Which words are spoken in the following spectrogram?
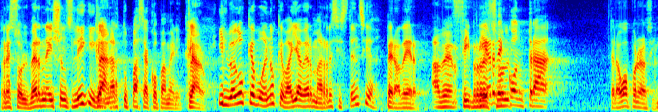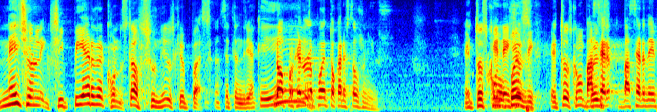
Resolver Nations League y Claro. ganar tu pase a Copa América. Claro. Y luego qué bueno que vaya a haber más resistencia. Pero a ver, A ver, si pierde contra. Te la voy a poner así. Nation League, si pierde con Estados Unidos, ¿qué pasa? Se tendría que ir. No, porque no le puede tocar a Estados Unidos. Entonces, En ¿cómo Nations puedes? League. Entonces, ¿cómo va, a ser, va a ser de.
